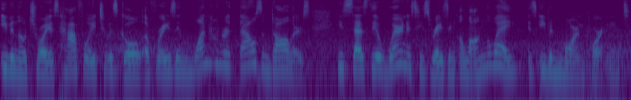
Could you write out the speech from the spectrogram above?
Even though Troy is halfway to his goal of raising $100,000, he says the awareness he's raising along the way is even more important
